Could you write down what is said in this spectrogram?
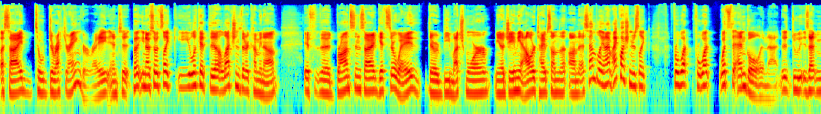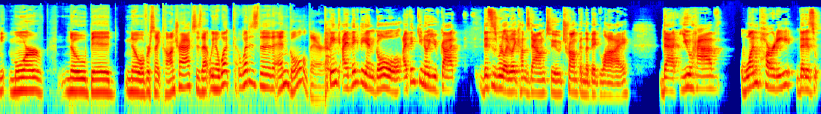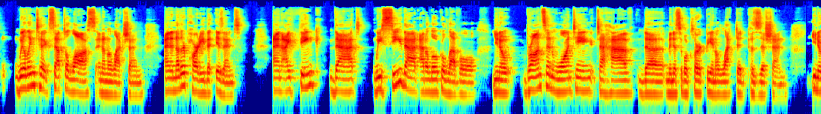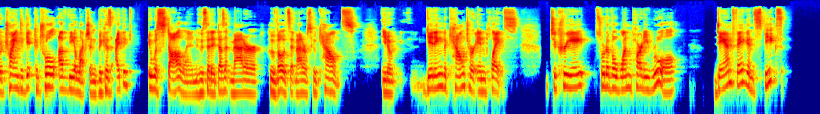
aside to direct your anger, right? And to, but you know, so it's like you look at the elections that are coming up. If the Bronson side gets their way, there would be much more, you know, Jamie Allard types on the on the assembly. And I, my question is like, for what for what what's the end goal in that? Do is that more no bid, no oversight contracts? Is that you know what what is the the end goal there? I think I think the end goal. I think you know you've got this is really really comes down to Trump and the big lie that you have one party that is willing to accept a loss in an election and another party that isn't. And I think that we see that at a local level, you know, Bronson wanting to have the municipal clerk be an elected position, you know, trying to get control of the election because I think it was Stalin who said it doesn't matter who votes, it matters who counts. You know, getting the counter in place to create sort of a one party rule. Dan Fagan speaks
